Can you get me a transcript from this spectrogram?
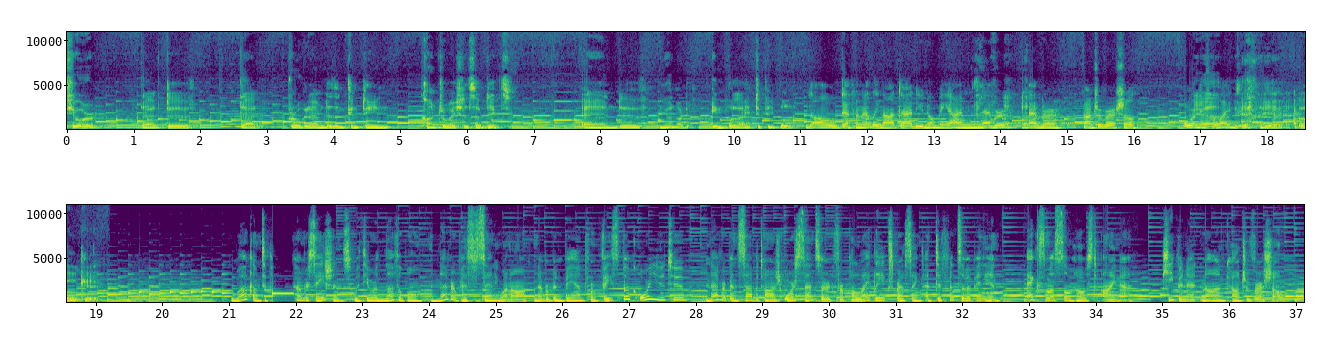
sure that uh, that program doesn't contain controversial subjects and uh, you're not impolite to people. No, definitely not, Dad. You know me. I'm never, ever controversial or Yeah, impolite. yeah, yeah. Okay. Welcome to Conversations with your lovable, never pisses anyone off, never been banned from Facebook or YouTube, never been sabotaged or censored for politely expressing a difference of opinion. Ex Muslim host Eiynah, keeping it non controversial.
